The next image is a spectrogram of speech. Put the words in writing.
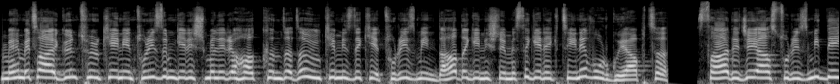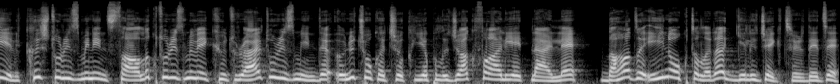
Mehmet Aygün, Türkiye'nin turizm gelişmeleri hakkında da ülkemizdeki turizmin daha da genişlemesi gerektiğine vurgu yaptı. Sadece yaz turizmi değil, kış turizminin, sağlık turizmi ve kültürel turizmin de önü çok açık yapılacak faaliyetlerle daha da iyi noktalara gelecektir dedi.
